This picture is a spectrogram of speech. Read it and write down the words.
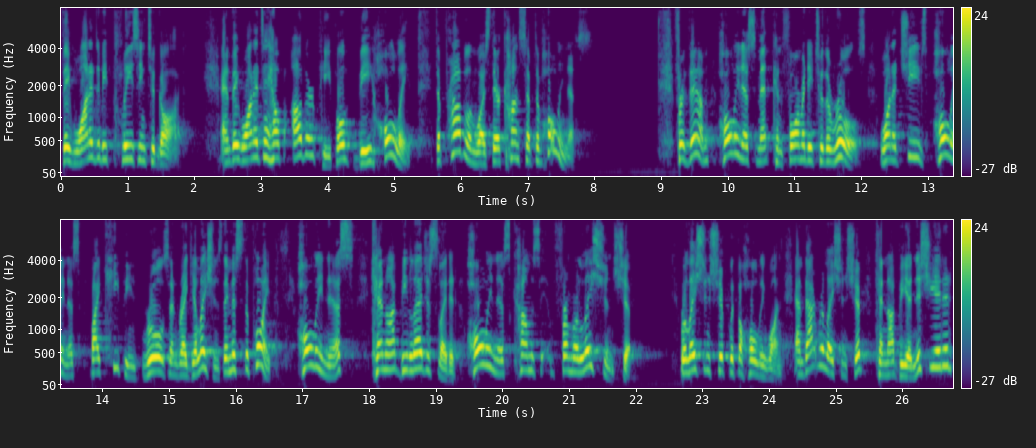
They wanted to be pleasing to God. And they wanted to help other people be holy. The problem was their concept of holiness. For them, holiness meant conformity to the rules. One achieves holiness by keeping rules and regulations. They missed the point. Holiness cannot be legislated, holiness comes from relationship. Relationship with the Holy One. And that relationship cannot be initiated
